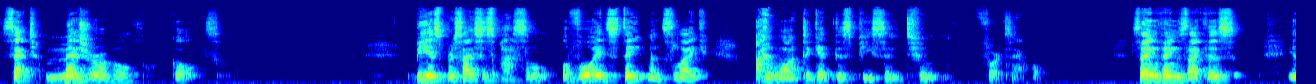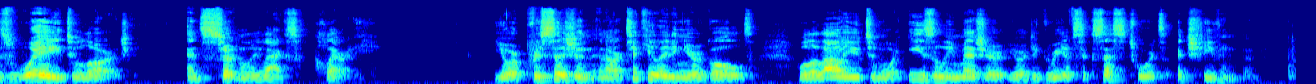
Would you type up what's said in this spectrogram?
Set measurable goals. Be as precise as possible. Avoid statements like, I want to get this piece in tune, for example. Saying things like this is way too large and certainly lacks clarity. Your precision in articulating your goals will allow you to more easily measure your degree of success towards achieving them.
